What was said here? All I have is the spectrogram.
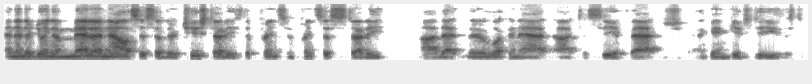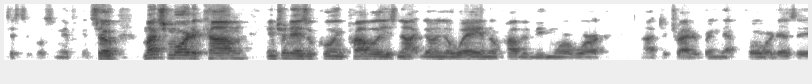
And then they're doing a meta analysis of their two studies, the Prince and Princess study, uh, that they're looking at uh, to see if that again gives you the statistical significance. So much more to come. Intranasal cooling probably is not going away, and there'll probably be more work uh, to try to bring that forward as a,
